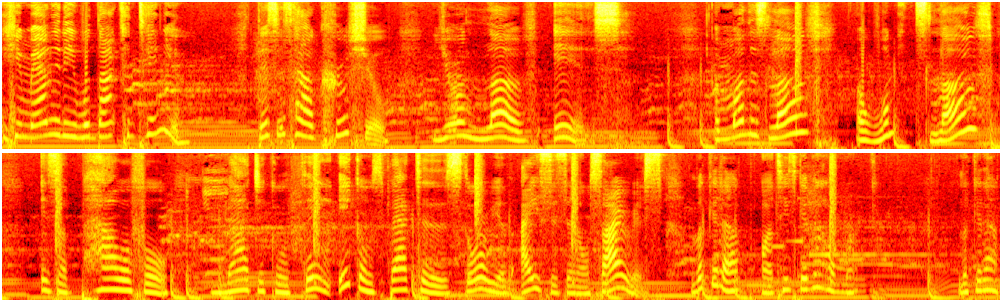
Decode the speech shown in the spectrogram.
Humanity would not continue. This is how crucial your love is. A mother's love, a woman's love, is a powerful, magical thing. It goes back to the story of Isis and Osiris. Look it up. Auntie's giving homework. Look it up.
